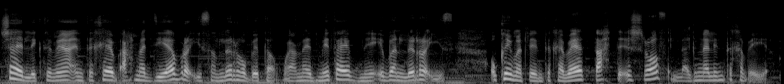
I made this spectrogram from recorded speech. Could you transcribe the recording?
شهد الاجتماع انتخاب أحمد دياب رئيسا للرابطة وعماد متعب نائبا للرئيس. أقيمت الانتخابات تحت إشراف اللجنة الانتخابية.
